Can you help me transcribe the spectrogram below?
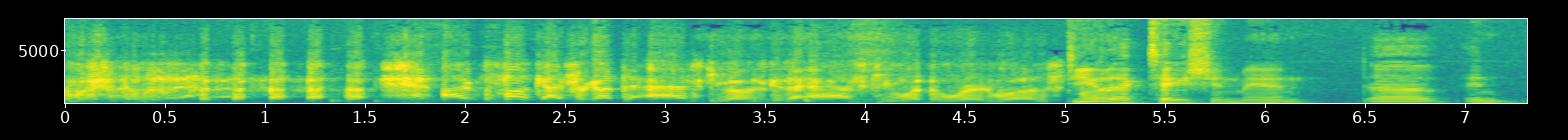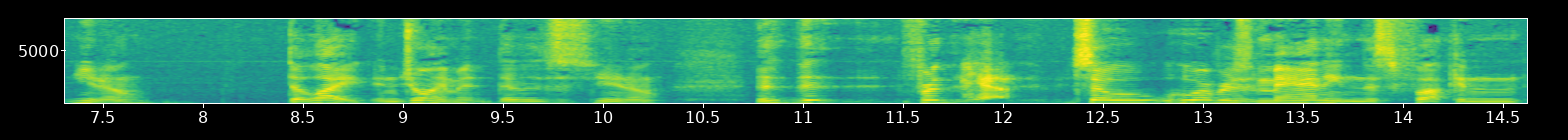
I fuck. I forgot to ask you. I was going to ask you what the word was. but- Delectation, man. Uh, and you know, delight, enjoyment. That was, you know, the, the for Yeah. so whoever's manning this fucking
